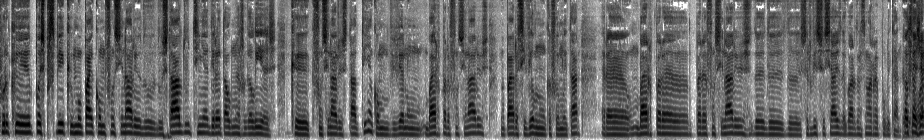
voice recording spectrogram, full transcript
porque depois percebi que o meu pai, como funcionário do, do Estado, tinha direito a algumas regalias que, que, funcionários do Estado tinham, como viver num bairro para funcionários. O meu pai era civil, nunca foi militar. Era um bairro para, para funcionários de, de, de serviços sociais da Guarda Nacional Republicana. Ou seja,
